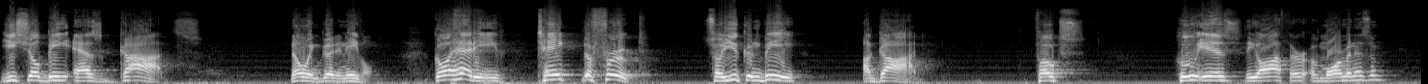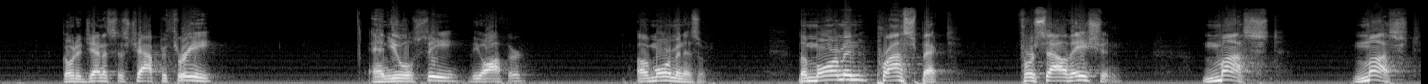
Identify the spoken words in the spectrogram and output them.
Ye shall be as gods, knowing good and evil. Go ahead, Eve, take the fruit so you can be a god. Folks, who is the author of Mormonism? Go to Genesis chapter 3, and you will see the author of Mormonism. The Mormon prospect for salvation must, must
